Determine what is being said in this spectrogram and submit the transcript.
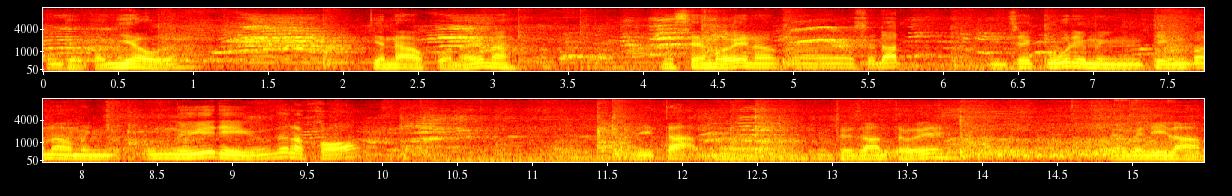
Không thể có nhiều nữa. Tiền nào của nấy mà. Một xe mới thì nó sẽ đắt. Nhìn xe cũ thì mình tìm con nào mình ưng ý thì cũng rất là khó. Đi tạm trong thời gian tới. Em mới đi làm.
